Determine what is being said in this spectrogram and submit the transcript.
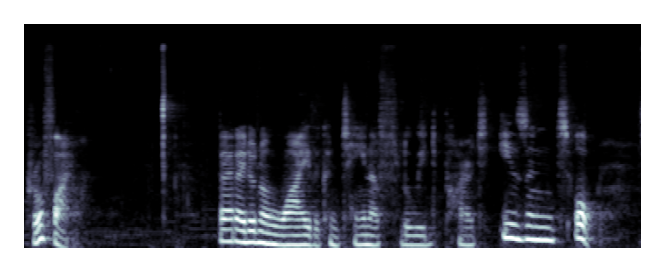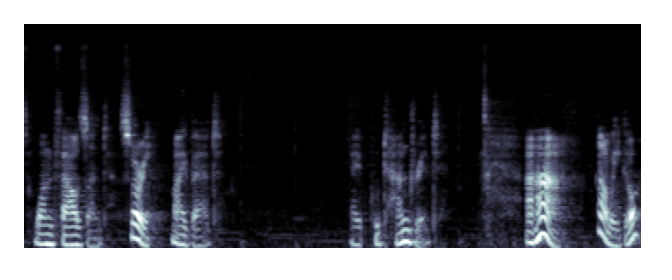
profile. But I don't know why the container fluid part isn't oh 1000 sorry my bad. I put 100 Aha, there we go.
